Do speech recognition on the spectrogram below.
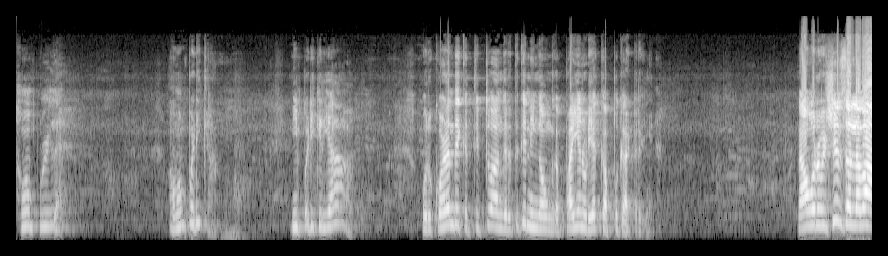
அவன் புள்ள. அவன் படிக்கான் நீ படிக்கிறியா? ஒரு குழந்தைக்கு திட்டு வாங்குறதுக்கு நீங்க உங்க பையனுடைய கப்பு காட்டுறீங்க. நான் ஒரு விஷயம் சொல்லவா?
